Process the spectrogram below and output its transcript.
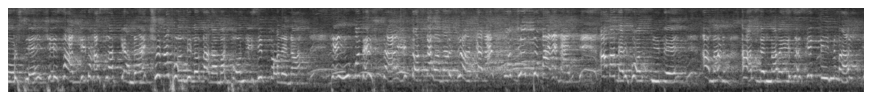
গড়ছে সেই সার্জিদ হাসনাতকে আমরা একশোটা ফোন দিলেও তারা আমার ফোন রিসিভ করে না। এই উপদেশটা, এই তত্ত্বাবধায়ক সরকার আজ পর্যন্ত পারে নাই। আমাদের খোঁজ নিতে। আমার হাজবেন্ড মারা গেছে আজকে তিন মাস।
